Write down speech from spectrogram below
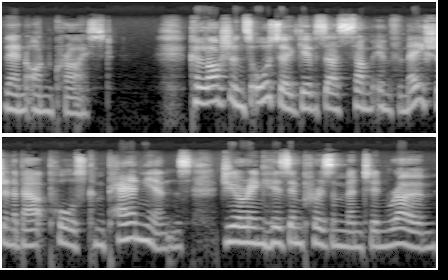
than on Christ. Colossians also gives us some information about Paul's companions during his imprisonment in Rome.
